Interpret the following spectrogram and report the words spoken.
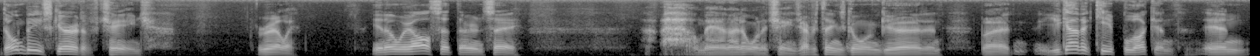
Don't be scared of change, really. You know, we all sit there and say, oh man, I don't want to change. Everything's going good. and But you got to keep looking and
